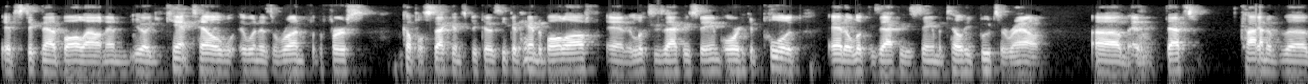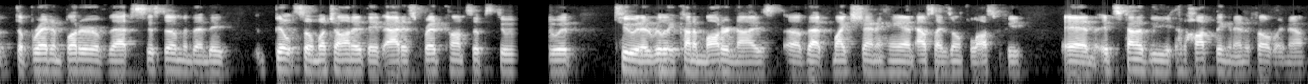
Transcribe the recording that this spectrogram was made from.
they have to stick that ball out, and you know you can't tell when it's a run for the first couple seconds because he could hand the ball off and it looks exactly the same, or he could pull it and it'll look exactly the same until he boots around, um, and that's kind of the the bread and butter of that system. And then they built so much on it, they've added spread concepts to it too, and it really kind of modernized uh, that Mike Shanahan outside zone philosophy and it's kind of the hot thing in NFL right now.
